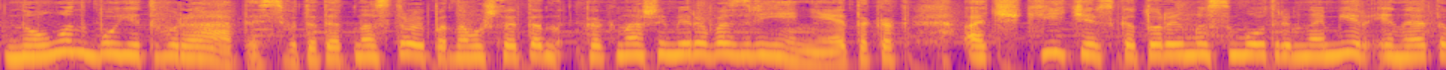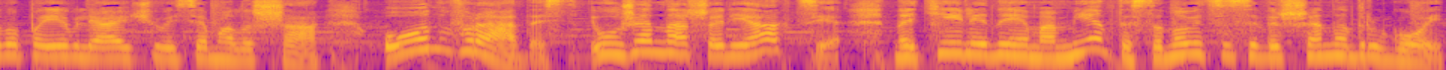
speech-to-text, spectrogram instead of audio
Но он будет в радость, вот этот настрой, потому что это как наше мировоззрение, это как очки, через которые мы смотрим на мир и на этого появляющегося малыша. Он в радость, и уже наша реакция на те или иные моменты становится совершенно другой.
